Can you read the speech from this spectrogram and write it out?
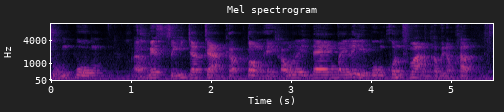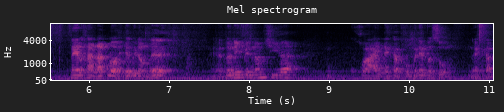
สูงโปร่ง เม็ดสีจัดจ้านครับต้องให้เขาเลยแดงไบเล่วงค้นฟ้างครับพี่น้องครับ ในราคาหลักร้อยเด้อพี่น้องเด้ออตัวนี้เป็นน้ำเชื้อควายนะครับผมไม่ได้ผสมนะครับ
